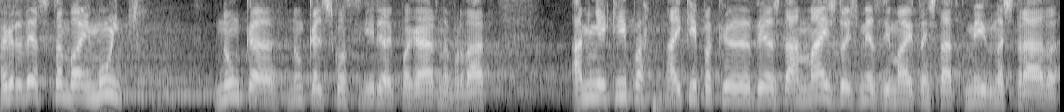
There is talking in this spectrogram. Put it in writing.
Agradeço também muito, nunca, nunca lhes conseguirei pagar, na verdade, à minha equipa, à equipa que desde há mais de dois meses e meio tem estado comigo na estrada,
